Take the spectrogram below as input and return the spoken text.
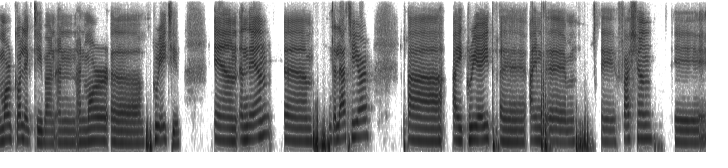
more collective and and, and more uh, creative and and then um, the last year uh, I create uh, I'm the um, fashion uh,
